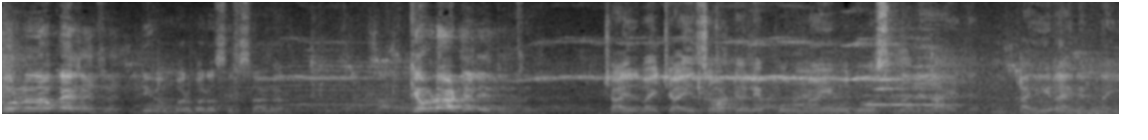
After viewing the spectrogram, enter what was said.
पूर्ण नाव काय तुमचं? दिगंबर भरत क्षीरसागर केवढं हॉटेल आहे तुमचं? चाळीस बाय चाळीसचं हॉटेल आहे. पूर्णही उद्ध्वस्त झालेलं आहे त्यातनं काही राहिलेलं नाही.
